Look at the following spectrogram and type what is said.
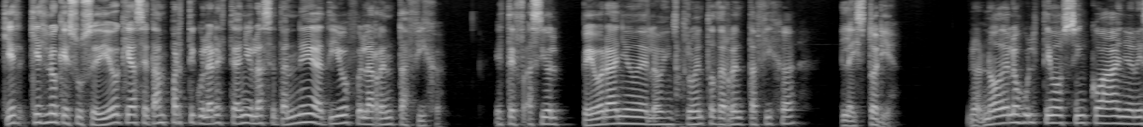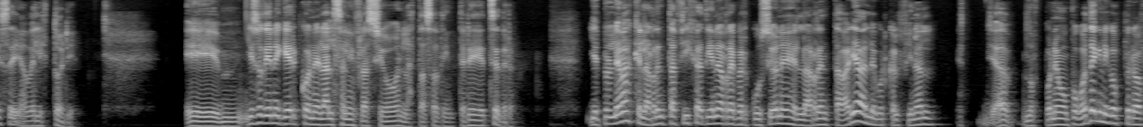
¿Qué, ¿Qué, es lo que sucedió que hace tan particular este año y lo hace tan negativo? Fue la renta fija. Este ha sido el peor año de los instrumentos de renta fija en la historia. No, no de los últimos cinco años ni seis de la historia. Eh, y eso tiene que ver con el alza de la inflación, las tasas de interés, etc. Y el problema es que la renta fija tiene repercusiones en la renta variable, porque al final ya nos ponemos un poco técnicos, pero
